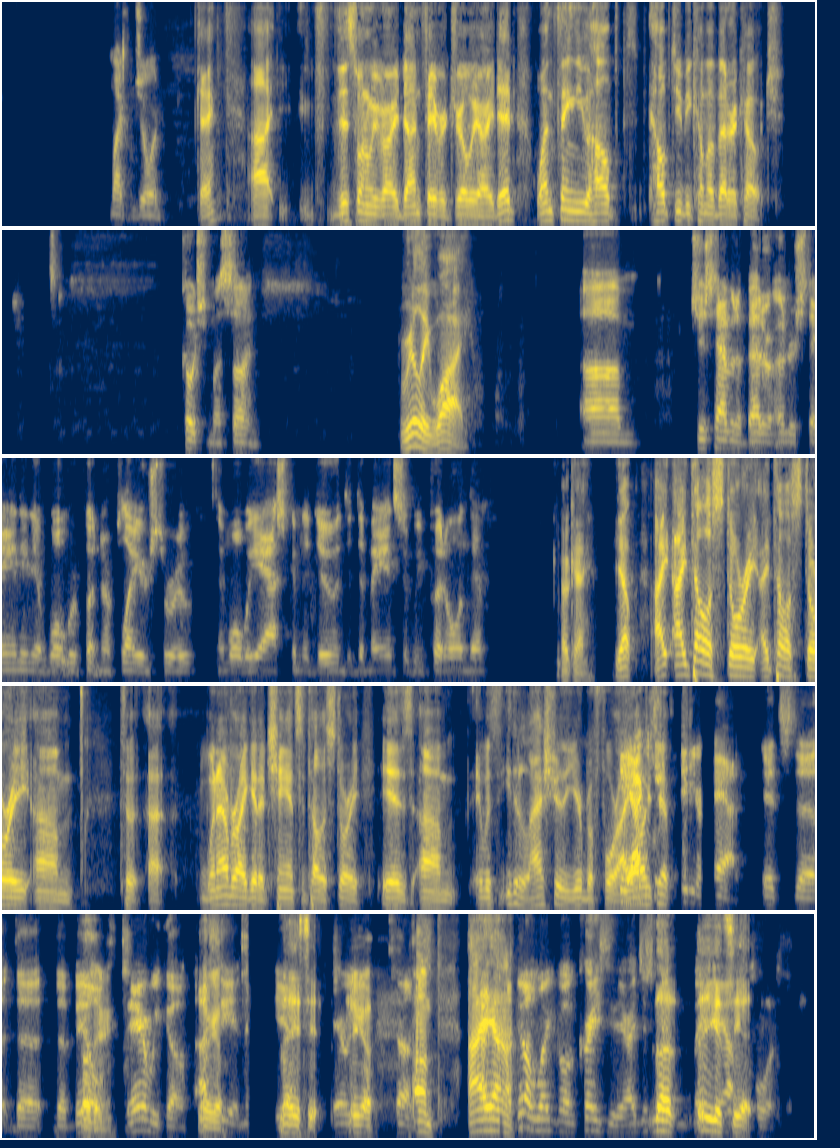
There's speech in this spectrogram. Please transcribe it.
Michael Jordan. Okay, uh, this one we've already done. Favorite drill we already did. One thing you helped helped you become a better coach. Coaching my son. Really? Why? Um, just having a better understanding of what we're putting our players through and what we ask them to do and the demands that we put on them. Okay. Yep. I, I tell a story. I tell a story um, to uh, whenever I get a chance to tell the story. Is um, it was either last year or the year before. Yeah, I I always have. see your hat. It's the the the bill. there. there. we go. There I you see it. now. There Yeah, it. there we you go. Um, I uh, I wasn't going crazy there. I just No, you can see it.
